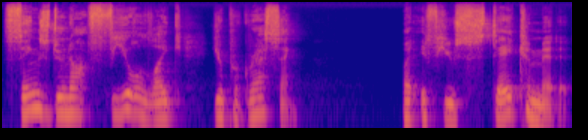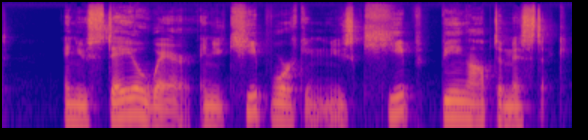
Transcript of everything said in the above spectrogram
Things do not feel like you're progressing. But if you stay committed and you stay aware and you keep working and you keep being optimistic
